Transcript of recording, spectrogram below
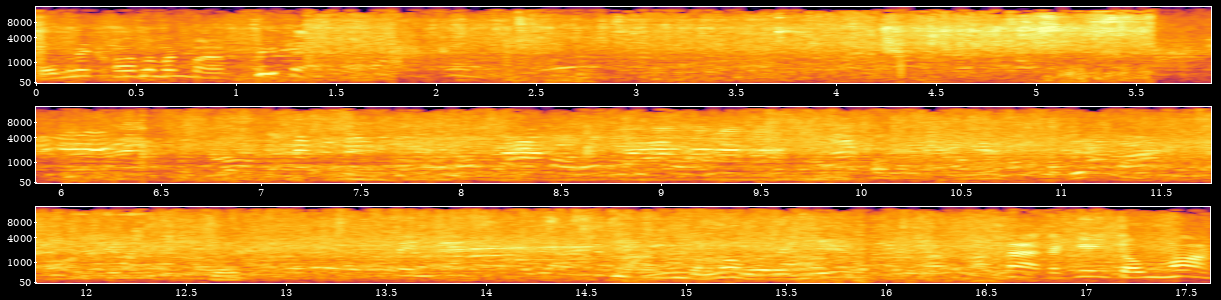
ผมเลยคอร์สแล้วมันบาดพิษอะแต่ตะกี้จมห้อน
